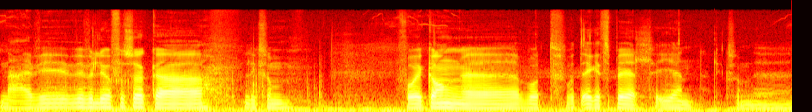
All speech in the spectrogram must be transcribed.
Nej, vi, vi vill ju försöka liksom få igång eh, vårt, vårt eget spel igen. Liksom, eh,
